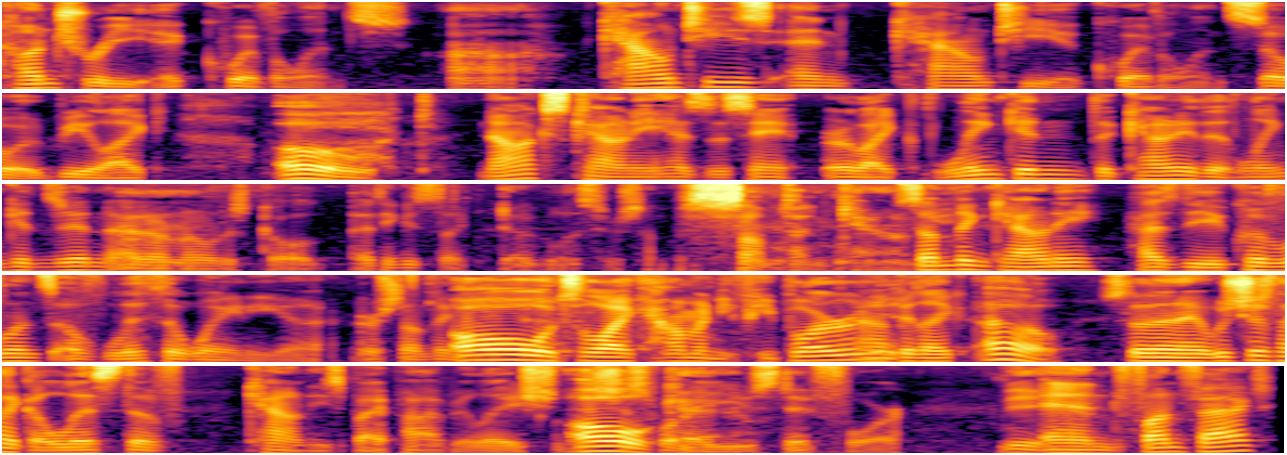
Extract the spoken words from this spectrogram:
country equivalents. Uh-huh. Counties and county equivalents. So it would be like, oh? Knox County has the same, or like Lincoln, the county that Lincoln's in. I don't know Mm. what it's called. I think it's like Douglas or something. Something county. Something county has the equivalence of Lithuania or something. Oh, like to like how many people are in And I'd be like, oh, so then it was just like a list of counties by population. That's Oh, just what I okay. used it for. Yeah. And fun fact,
